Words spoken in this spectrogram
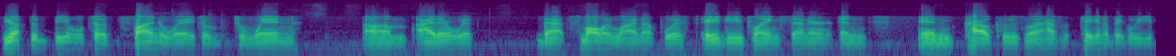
you have to be able to find a way to to win, um, either with that smaller lineup with AD playing center and and Kyle Kuzma have taken a big leap,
